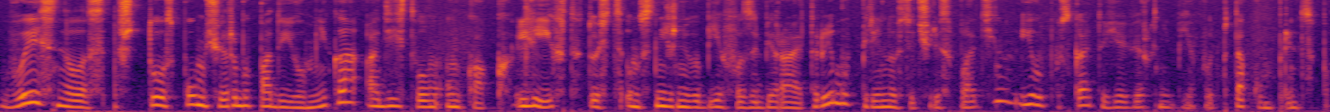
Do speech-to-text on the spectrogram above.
выяснилось, что с помощью рыбоподъемника, а действовал он как лифт, то есть он с нижнего бьефа забирает рыбу, переносит через плотину и выпускает ее в верхний бьеф. Вот по такому принципу.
